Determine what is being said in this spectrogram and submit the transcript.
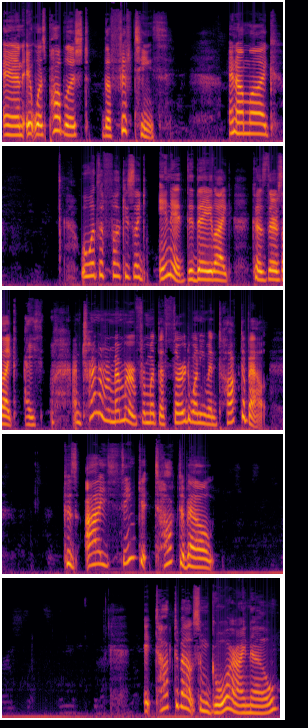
And it was published the 15th. And I'm like, well, what the fuck is like in it? Did they like, cause there's like, I, I'm trying to remember from what the third one even talked about. Cause I think it talked about, it talked about some gore, I know,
